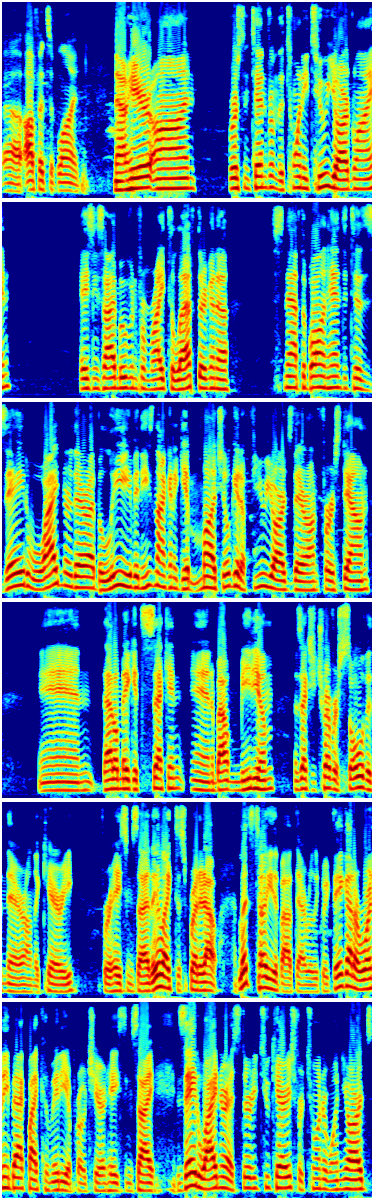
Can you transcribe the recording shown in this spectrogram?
uh, offensive line. Now here on first and 10 from the 22 yard line. Hastings High moving from right to left. They're to snap the ball and hand it to Zayd Widener there, I believe, and he's not to get much. He'll get a few yards there on first down. and that'll make it second and about medium. There's actually Trevor Sullivan there on the carry for Hastings High. They like to spread it out. Let's tell you about that really quick. They got a running back by committee approach here at Hastings High. Zade Widener has 32 carries for 201 yards.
